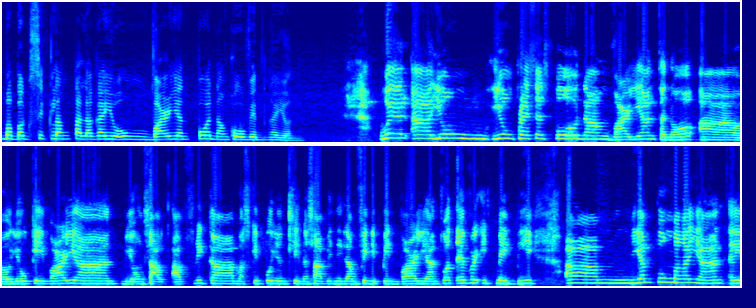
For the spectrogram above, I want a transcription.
mabagsik lang talaga yung variant po ng COVID ngayon? Well, ah yung yung presence po ng variant ano, ah UK variant, yung South Africa, maski po yung sinasabi nilang Philippine variant, whatever it may be, um yan pong mga yan ay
